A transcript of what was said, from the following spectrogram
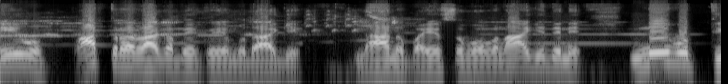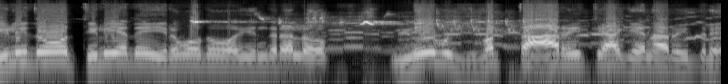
ನೀವು ಪಾತ್ರರಾಗಬೇಕು ಎಂಬುದಾಗಿ ನಾನು ಬಯಸುವವನಾಗಿದ್ದೀನಿ. ನೀವು ತಿಳಿದೋ ತಿಳಿಯದೇ ಇರುವುದು ಎಂದಿರಲು ನೀವು ಇವತ್ತು ಆ ರೀತಿಯಾಗಿ ಏನಾದ್ರು ಇದ್ರೆ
